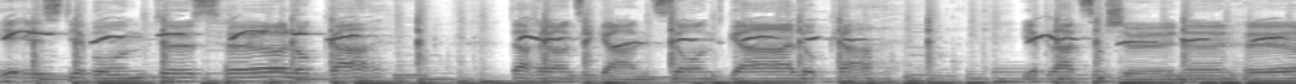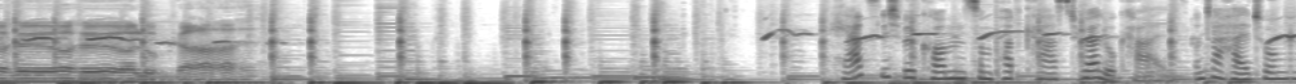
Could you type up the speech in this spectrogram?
Hier ist Ihr buntes Hörlokal, da hören Sie ganz und gar lokal. Ihr Platz im schönen Hör, Hör, Hörlokal. Herzlich willkommen zum Podcast Hörlokal, Unterhaltung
